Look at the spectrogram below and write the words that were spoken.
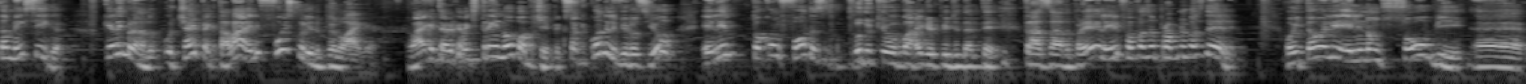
também siga. Porque lembrando, o Chapek tá lá, ele foi escolhido pelo Iger. O Iger, teoricamente, treinou o Bob Chapek. Só que quando ele virou CEO, ele tocou um foda-se com tudo que o Iger pediu, deve ter traçado para ele, e ele foi fazer o próprio negócio dele. Ou então ele, ele não soube é,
